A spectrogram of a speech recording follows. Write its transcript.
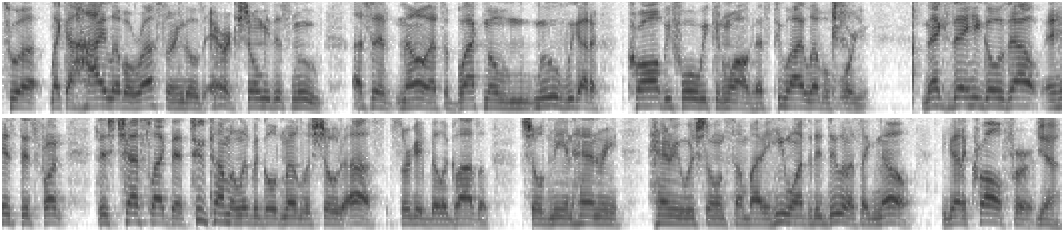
to a like a high level wrestler and goes, Eric, show me this move. I said, No, that's a black move. We gotta crawl before we can walk. That's too high level for you. Next day he goes out and hits this front, this chest like that two-time Olympic gold medalist showed us. Sergey Beloglazov showed me and Henry. Henry was showing somebody he wanted to do it. I was like, no, you gotta crawl first. Yeah.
